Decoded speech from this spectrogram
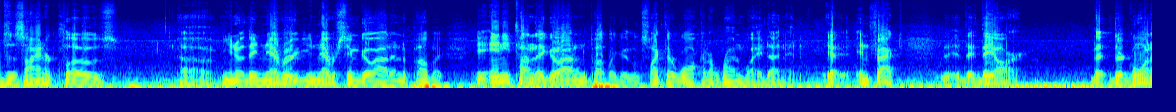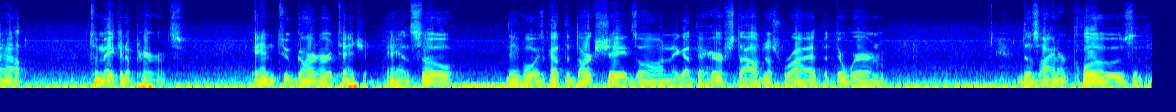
designer clothes. Uh, you know, they never, you never see them go out into public anytime they go out into public, it looks like they're walking a runway, doesn't it? In fact, they are. They're going out to make an appearance and to garner attention. And so they've always got the dark shades on, they got their hairstyle just right, but they're wearing designer clothes, and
